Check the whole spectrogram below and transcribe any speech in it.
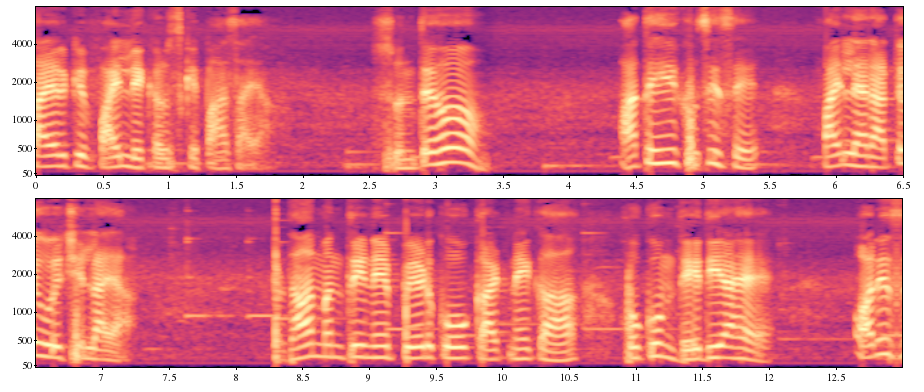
शायर की फ़ाइल लेकर उसके पास आया। सुनते हो? आते ही खुशी से फ़ाइल लहराते हुए चिल्लाया। प्रधानमंत्री ने पेड़ को काटने का हुक्म दे दिया है। और इस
